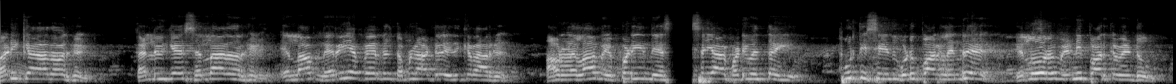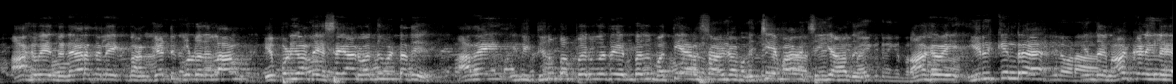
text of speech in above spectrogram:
படிக்காதவர்கள் கல்விக்கே செல்லாதவர்கள் எல்லாம் நிறைய பேர்கள் தமிழ்நாட்டில் இருக்கிறார்கள். அவர்கள் எல்லாம் எப்படி இந்த எஸ்ஐஆர் படிவத்தை பூர்த்தி செய்து கொடுப்பார்கள் என்று எல்லோரும் எண்ணி பார்க்க வேண்டும். ஆகவே இந்த நேரத்தில் நான் கேட்டுக்கொள்வதெல்லாம் எப்படியோ அந்த எஸ்ஐஆர் வந்து விட்டது அதை இனி திரும்ப பெறுவது என்பது மத்திய அரசாங்கம் நிச்சயமாக செய்யாது. ஆகவே இருக்கின்ற இந்த நாட்களிலே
